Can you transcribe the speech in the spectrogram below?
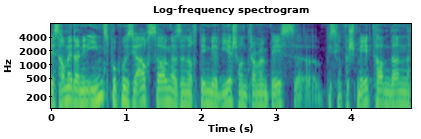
das haben wir dann in Innsbruck, muss ich auch sagen, also nachdem wir, wir schon Drum and Bass äh, ein bisschen verschmäht haben, dann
